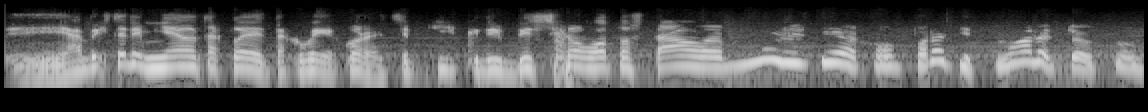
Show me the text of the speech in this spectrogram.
já bych tady měl takhle takový jako receptík, kdyby se o to stále můžete jako poradit. No, ale to, to...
